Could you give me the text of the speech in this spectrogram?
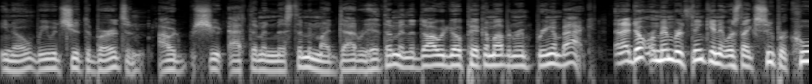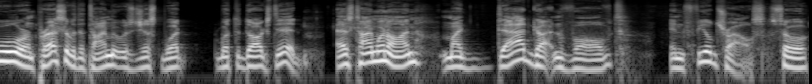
you know, we would shoot the birds and I would shoot at them and miss them and my dad would hit them and the dog would go pick them up and bring them back. And I don't remember thinking it was like super cool or impressive at the time. It was just what what the dogs did. As time went on, my dad got involved in field trials. So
